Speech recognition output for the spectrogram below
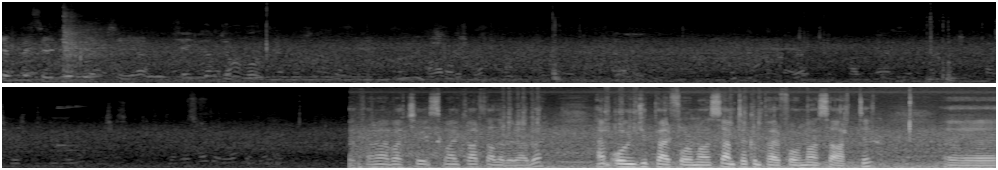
hakem de söyleyemiyor bir şey ya. Şey güzelmiş ama mor. Fenerbahçe İsmail Kartal'la beraber hem oyuncu performansı hem takım performansı arttı. Ee,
